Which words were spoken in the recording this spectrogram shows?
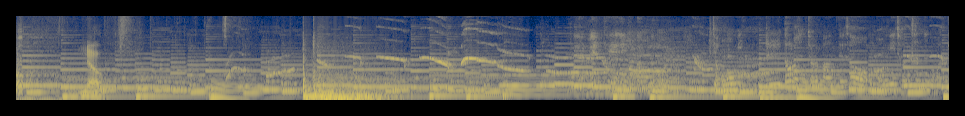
No. 왜 이렇게 애기가 우는 거예요? 이제 어미를 떨어진 지 얼마 안 돼서 어미 전 찾는 것 같아요.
